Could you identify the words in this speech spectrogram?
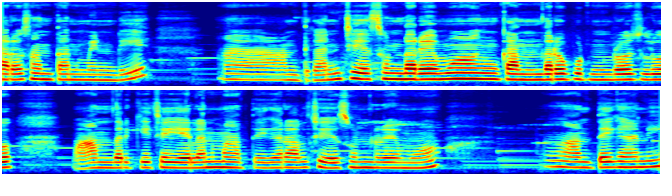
ఆరో సంతానమండి. అంతకని చేసి ఉండరేమో ఇంక అందరూ పుట్టినరోజులు అందరికీ చేయాలని మా అత్తయ్య గారు వాళ్ళు చేసి ఉండరేమో అంతేగాని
